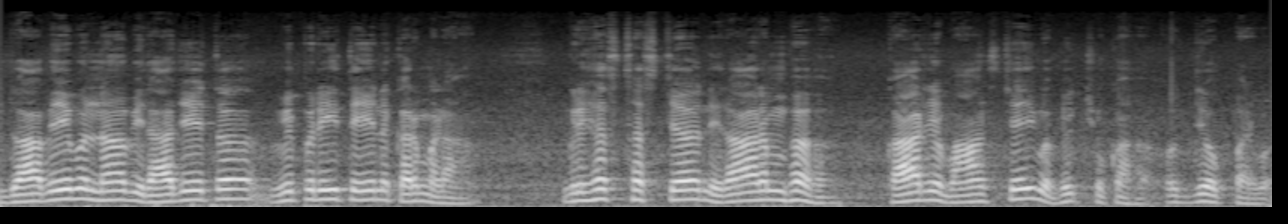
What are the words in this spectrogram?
द्वावेव न विराजेत विपरीतेन कर्मणा, गृहस्थश्च निरारंभ कार्यवांश्च भिक्षुक, उद्योग पर्व।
